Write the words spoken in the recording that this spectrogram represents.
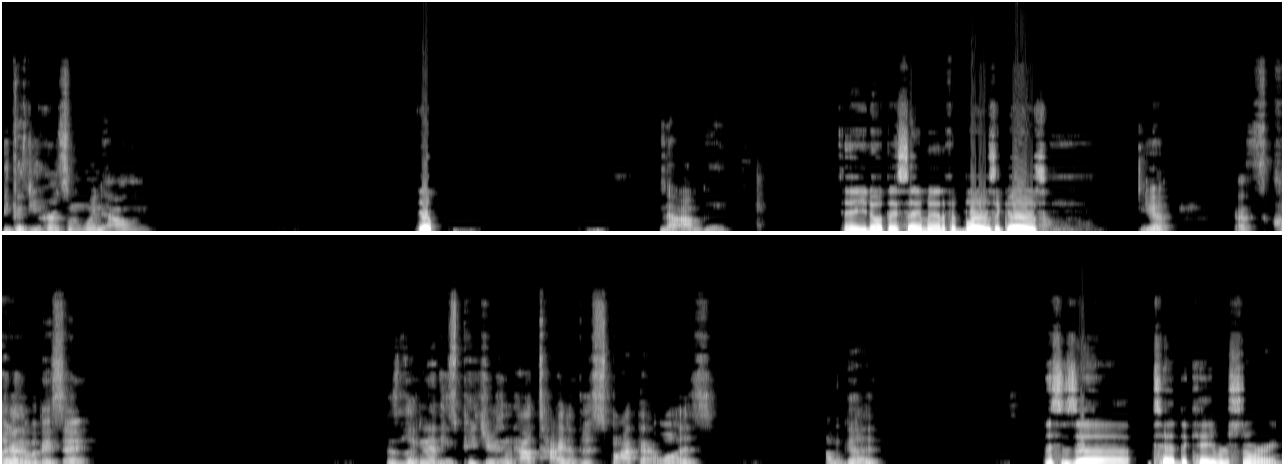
Because you heard some wind howling? Yep. Nah, I'm good. Hey, you know what they say, man. If it blows, it goes. Yep. That's clearly what they say. Because looking at these pictures and how tight of the spot that was, I'm good. This is a Ted the Caver story.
